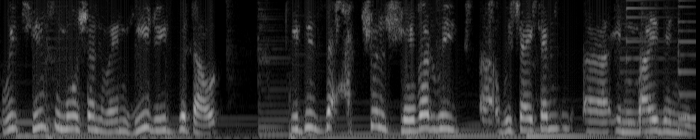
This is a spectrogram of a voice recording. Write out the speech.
which his emotion when he reads it out, it is the actual flavor which uh, which I can uh, imbibe in me,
